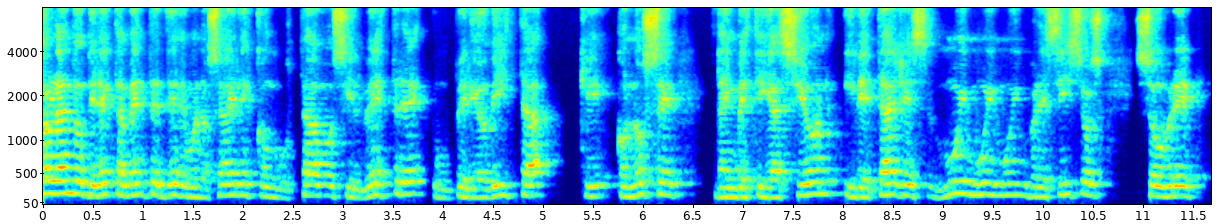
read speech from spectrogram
hablando directamente desde Buenos Aires con Gustavo Silvestre, un periodista que conoce la investigación y detalles muy, muy, muy precisos sobre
